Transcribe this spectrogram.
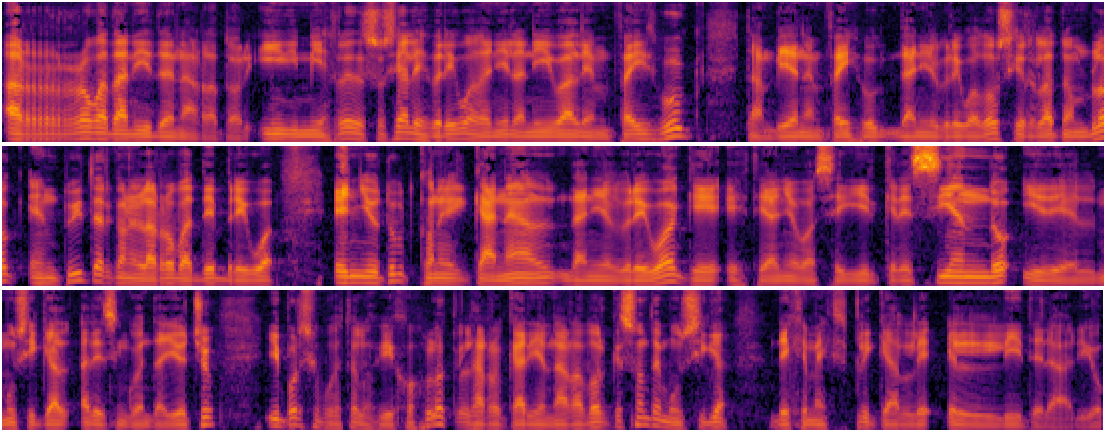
arroba Dani de Narrator. Y mis redes sociales, Bregua Daniel Aníbal en Facebook, también en Facebook Daniel Bregua 2 y Relato en Blog, en Twitter con el arroba de Bregua, en YouTube con el canal Daniel Bregua, que este año va a seguir creciendo, y del musical Are 58, y por supuesto los viejos blogs, La Rocaria y el Narrador, que son de música, déjeme explicarle el literario.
